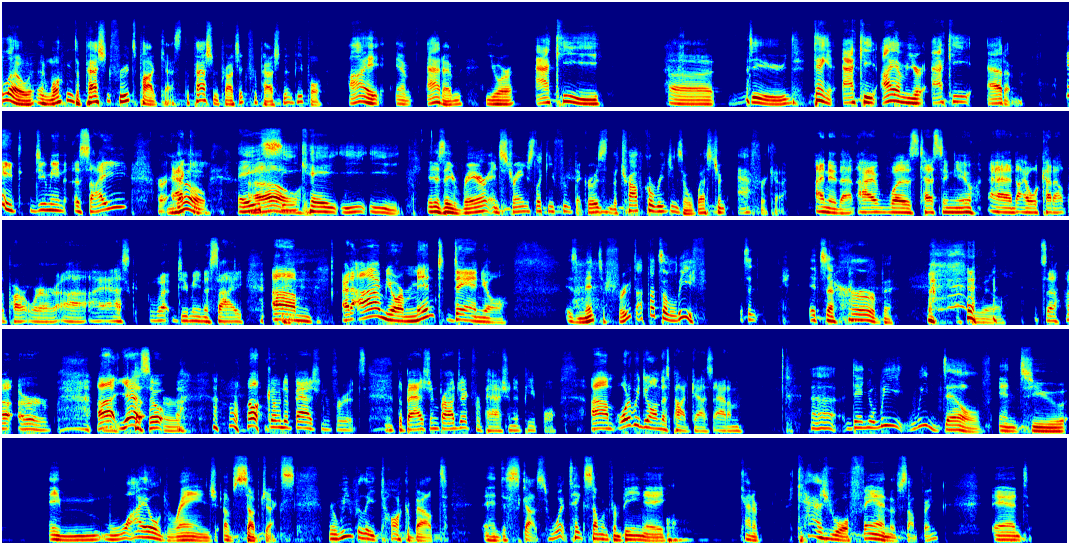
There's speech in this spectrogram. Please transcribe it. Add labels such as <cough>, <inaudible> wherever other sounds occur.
Hello, and welcome to Passion Fruits Podcast, the passion project for passionate people. I am Adam, your Ackee uh, dude. Dang it, Ackee. I am your Ackee Adam. Wait, do you mean acai or No, Ackee? A Oh. C K E E. It is a rare and strange looking fruit that grows in the tropical regions of Western Africa. I knew that. I was testing you, and I will cut out the part where uh, I ask, "What do you mean acai?" Um, <laughs> and I'm your mint Daniel. Is mint a fruit? I thought it's a leaf. It's a it's a herb, if you will. <laughs> It's a herb. Uh, yeah. So, <laughs> welcome to Passion Fruits, the passion project for passionate people. Um, what do we do on this podcast, Adam? Uh, Daniel, we we delve into a wild range of subjects where we really talk about and discuss what takes someone from being a kind of casual fan of something and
